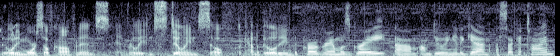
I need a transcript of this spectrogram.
building more self confidence and really instilling self accountability. The program was great. Um, I'm doing it again a second time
